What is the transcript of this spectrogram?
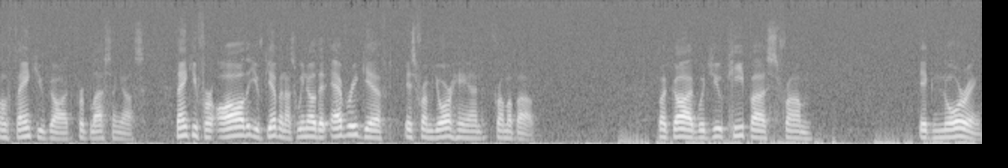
Oh, thank you, God, for blessing us. Thank you for all that you've given us. We know that every gift is from your hand from above. But God, would you keep us from ignoring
